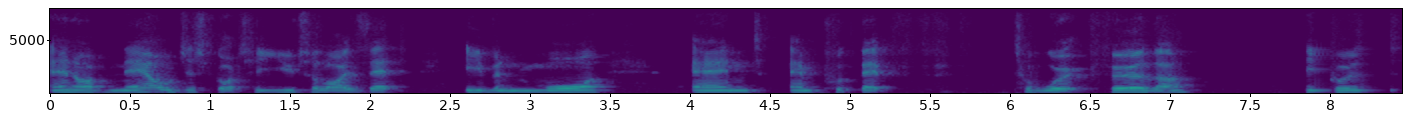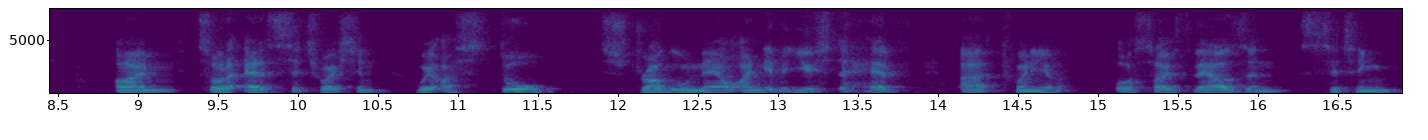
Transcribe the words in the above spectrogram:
and I've now just got to utilize that even more, and and put that f- to work further, because I'm sort of at a situation where I still struggle now. I never used to have uh, twenty or so thousand sitting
